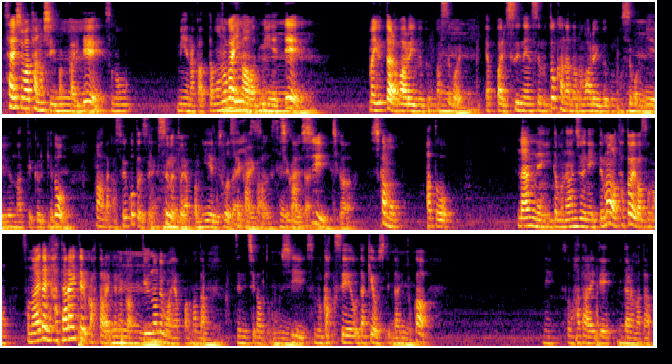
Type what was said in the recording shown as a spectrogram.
最初は楽しいばっかりで、うん。その見えなかったものが今は見えて、まあ言ったら悪い部分がすごい、うん。やっぱり数年住むとカナダの悪い部分もすごい見えるようになってくるけど、うん。まあなんかそういうことですよね。住むとやっぱ見える世界が違そうし、しかもあと何年いても何十年いても例えばそのその間に働いてるか働いてないかっていうのでもやっぱまた全然違うと思うし、その学生をだけをしてたりとか、ね、その働いていたらまた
